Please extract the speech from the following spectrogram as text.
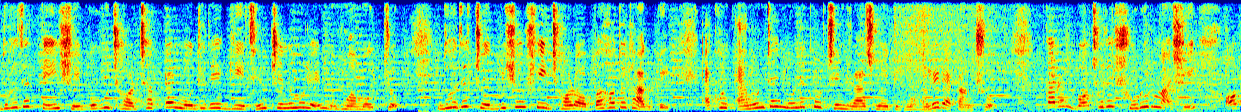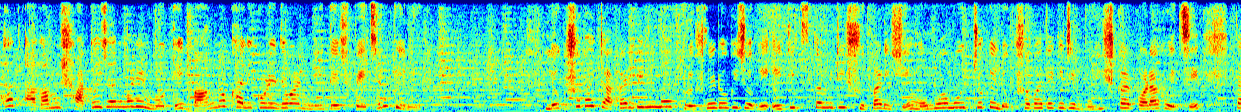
দু হাজার তেইশে বহু ঝড়ঝাপটার মধ্যে দিয়ে গিয়েছেন তৃণমূলের মহুয়া মৈত্র দু হাজার চব্বিশেও সেই ঝড় অব্যাহত থাকবে। এখন এমনটাই মনে করছেন রাজনৈতিক মহলের একাংশ। কারণ বছরের শুরুর মাসে অর্থাৎ আগামী সাতই জানুয়ারির মধ্যে বাংলো খালি করে দেওয়ার নির্দেশ পেয়েছেন তিনি। লোকসভায় টাকার বিনিময়ে প্রশ্নের অভিযোগে এথিক্স কমিটির সুপারিশে মহুয়া মৈত্রকে লোকসভা থেকে যে বহিষ্কার করা হয়েছে, তা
